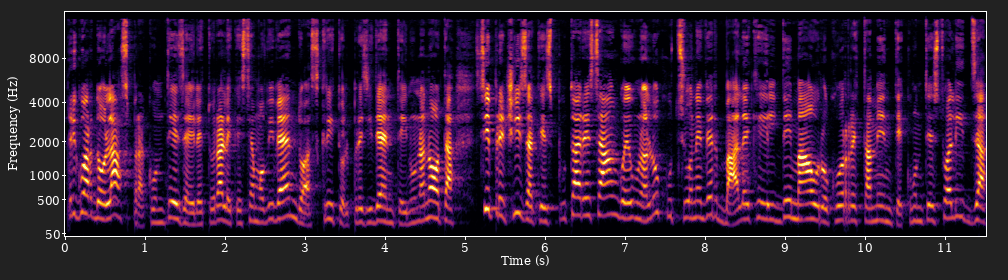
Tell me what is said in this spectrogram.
Riguardo l'aspra contesa elettorale che stiamo vivendo, ha scritto il Presidente in una nota, si precisa che sputare sangue è una locuzione verbale che il De Mauro correttamente contestualizza.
